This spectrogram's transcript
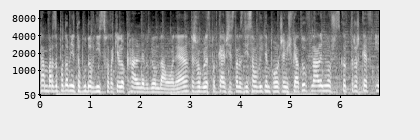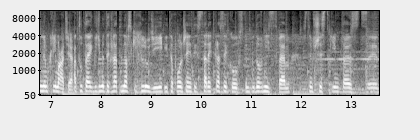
Tam bardzo podobnie to budownictwo takie lokalne wyglądało, nie? Też w ogóle spotkałem się tam z niesamowitym połączeniem światów, no ale mimo wszystko troszkę w innym klimacie. A tutaj jak widzimy tych latynowskich ludzi i to połączenie tych starych klasyków z tym budownictwem, z tym wszystkim, to jest y,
